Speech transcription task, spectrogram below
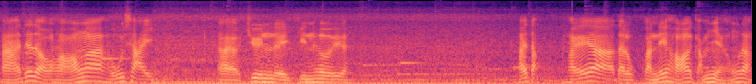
À cái đồ hỏn hũ xay à, chuyên lì chuyên hơi. Phải tập phải à, đại lục cần đi hỏi cảm nhận là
